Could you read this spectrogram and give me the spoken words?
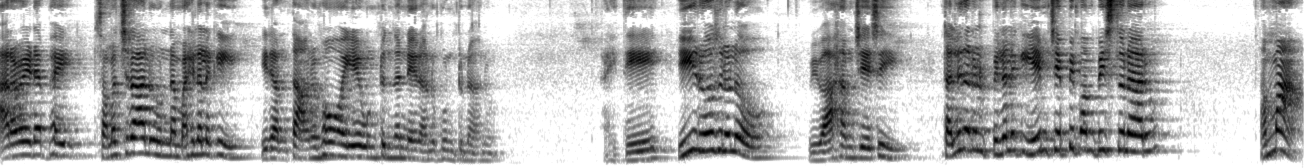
అరవై డెబ్భై సంవత్సరాలు ఉన్న మహిళలకి ఇదంతా అనుభవం అయ్యే ఉంటుందని నేను అనుకుంటున్నాను. అయితే ఈ రోజులలో వివాహం చేసి తల్లిదండ్రులు పిల్లలకి ఏం చెప్పి పంపిస్తున్నారు? అమ్మా!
